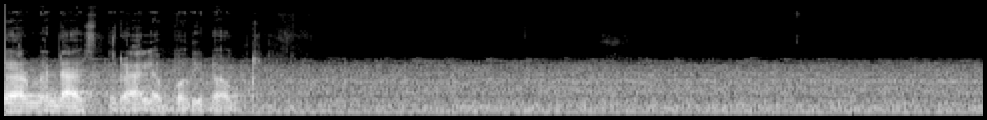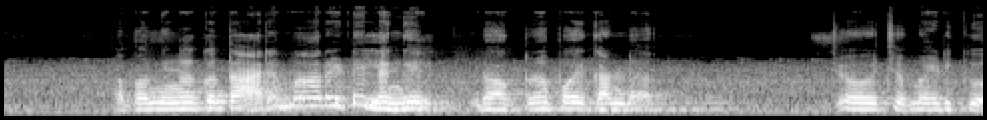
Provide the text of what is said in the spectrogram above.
ഗവൺമെന്റ് ആശുപത്രി അലോപ്പതി ഡോക്ടർ അപ്പം നിങ്ങൾക്കും താരം മാറിയിട്ടില്ലെങ്കിൽ ഡോക്ടറെ പോയി കണ്ട് ചോദിച്ച് മേടിക്കുക.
